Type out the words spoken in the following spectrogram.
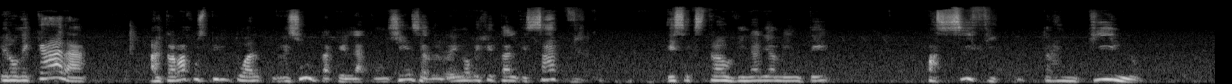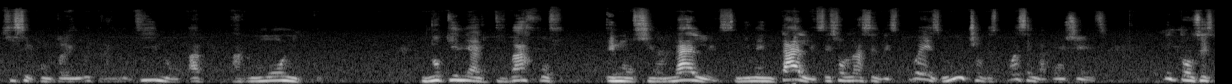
Pero de cara al trabajo espiritual, resulta que la conciencia del reino vegetal es sátvico, es extraordinariamente pacífico, tranquilo, si se comprende, tranquilo, armónico no tiene altibajos emocionales ni mentales, eso nace después, mucho después en la conciencia. Entonces,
